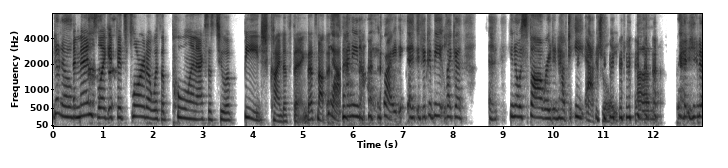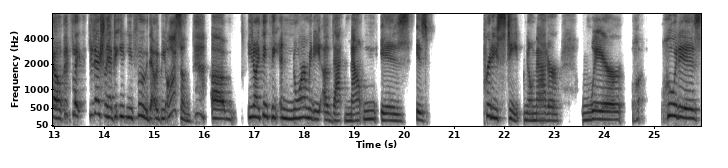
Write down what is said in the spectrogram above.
no no. No i meant like if it's florida with a pool and access to a beach kind of thing that's not this. Yeah i mean right if it could be like a you know a spa where you didn't have to eat actually um, you know like you didn't actually have to eat any food that would be awesome. Um, you know i think the enormity of that mountain is is pretty steep no matter where who it is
